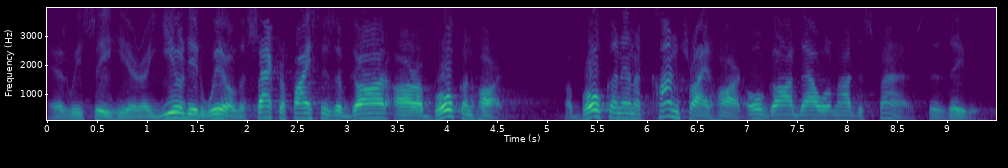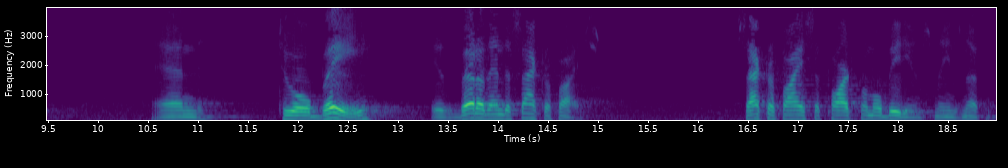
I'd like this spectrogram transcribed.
as we see here, a yielded will. The sacrifices of God are a broken heart, a broken and a contrite heart. O God, thou wilt not despise, says David. And to obey is better than to sacrifice. Sacrifice apart from obedience means nothing.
